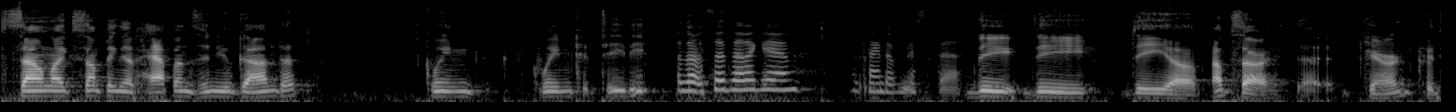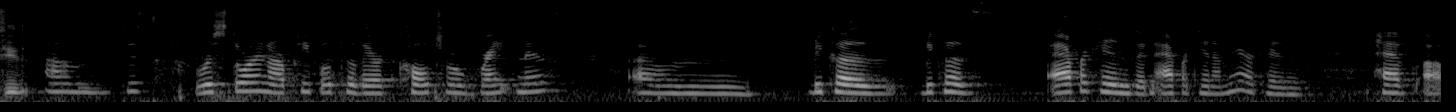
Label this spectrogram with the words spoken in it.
sound like something that happens in Uganda, Queen Queen Katiti? No, say that again. I kind of missed that. The the the. Uh, I'm sorry, uh, Karen. Could you? Um, just restoring our people to their cultural greatness, um, because because Africans and African Americans have uh,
